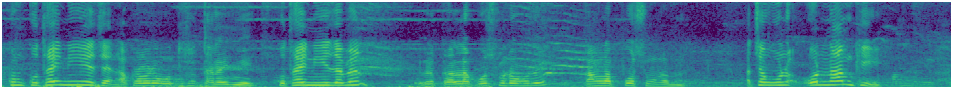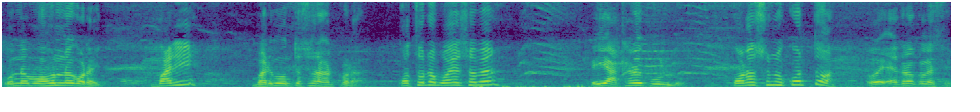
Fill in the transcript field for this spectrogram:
এখন কোথায় নিয়ে গেছেন? এখন আমরা মন্ত্রিসভা থানায় নিয়ে গেছি কোথায় নিয়ে যাবেন? এবার কাল্লা পোস্টমর্টম হবে। কাংলা পোস্টমর্টমে আচ্ছা ওর নাম কি? ওর নাম মোহন নগরাই বাড়ি? বাড়ি মন্তেশ্বর হাটপাড়া। কতটা বয়স হবে? এই আঠারোয় পড়ল। পড়াশুনো করতো? ওই এগারো ক্লাসে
